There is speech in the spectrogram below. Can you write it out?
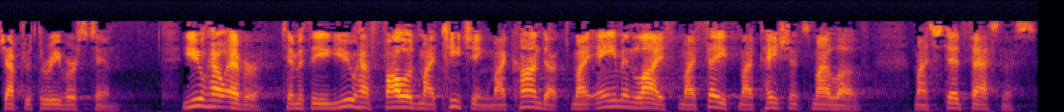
Chapter 3, verse 10. You, however, Timothy, you have followed my teaching, my conduct, my aim in life, my faith, my patience, my love, my steadfastness,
